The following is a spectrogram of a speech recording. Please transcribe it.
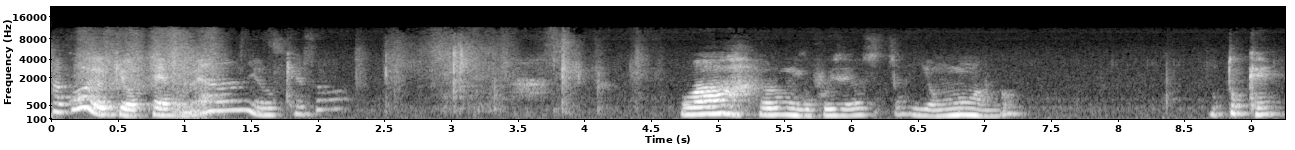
하고 여기 옆에 보면 이렇게 해서. 와 여러분 이거 보이세요? 진짜 이 영롱한 거? 어떡해?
